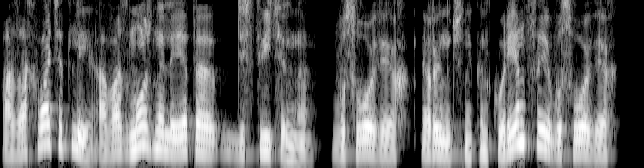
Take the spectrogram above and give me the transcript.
А захватит ли, а возможно ли это действительно в условиях рыночной конкуренции, в условиях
